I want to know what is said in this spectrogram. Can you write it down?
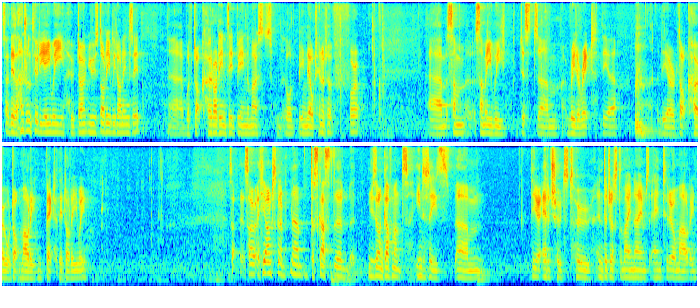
So there's 130 iwi who don't use .iwi.nz uh, with .co.nz being the most, or being the alternative for it. Um, some some iwi just um, redirect their their .co or .maori back to their .iwi. So, so here I'm just going to um, discuss the New Zealand government entities, um, their attitudes to Indigenous domain names and Te Reo Māori.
